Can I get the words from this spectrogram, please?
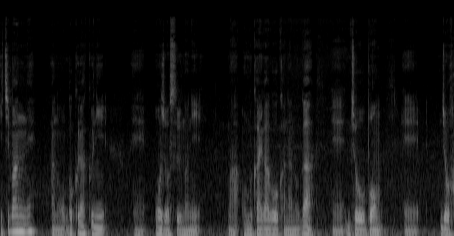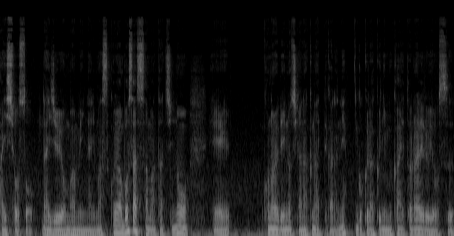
一番ねあの極楽にえー、往生するのに、まあ、お迎えが豪華なのが、えー、上盆、えー、上拝正僧第14番目になります。これは菩薩様たちの、えー、この世で命がなくなってからね極楽に迎え取られる様子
